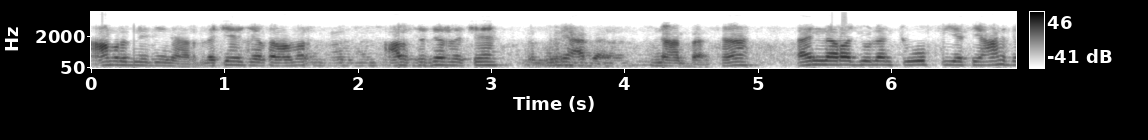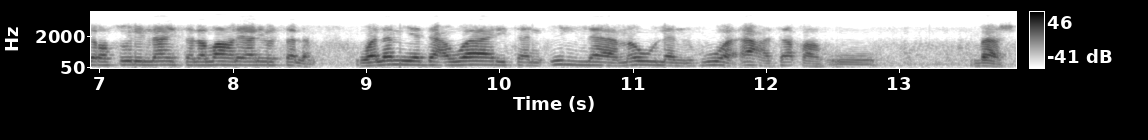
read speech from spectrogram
عمرو بن دينار. لشيء جرتوا عمر؟ عوسجة لشيء ابن عباس. ابن عباس ها؟ أن رجلا توفي في عهد رسول الله صلى الله عليه وسلم ولم يدع وارثا إلا مولا هو أعتقه. باش.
